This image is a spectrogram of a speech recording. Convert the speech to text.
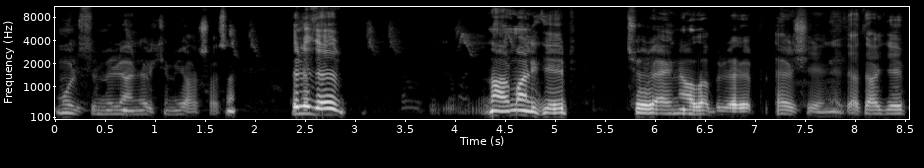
multimilyoner kimi yaşasın. Belə də normal gəlib çörəyini ala bilər, hər şeyini də, da gəlib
